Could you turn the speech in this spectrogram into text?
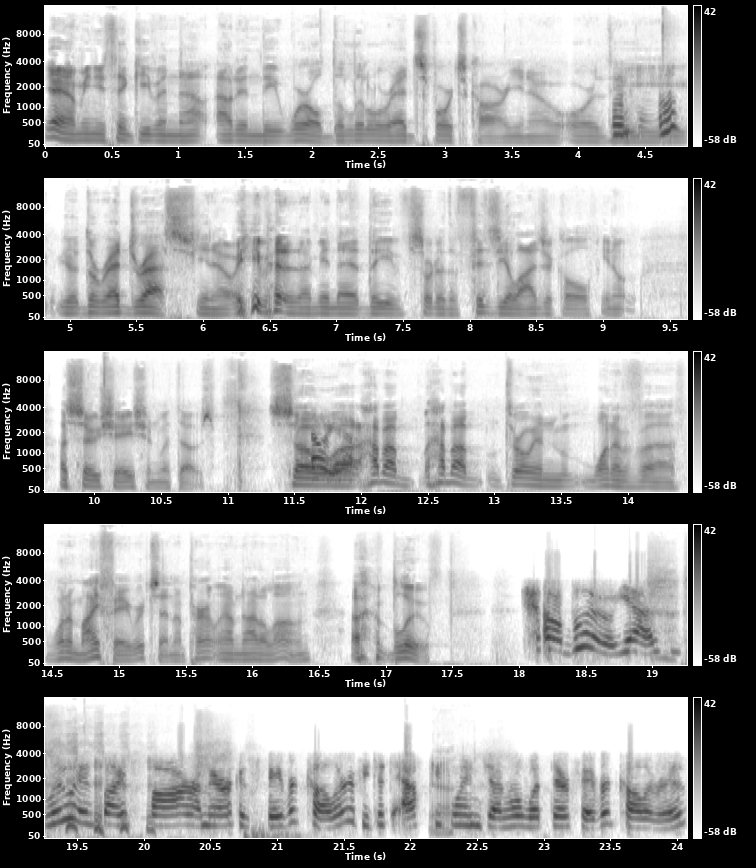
Yeah, I mean, you think even out, out in the world, the little red sports car, you know, or the Mhm. the red dress, you know, even I mean the the sort of the physiological, you know, association with those. So Oh, yeah. uh, how about how about throw in one of uh, one of my favorites, and apparently I'm not alone, uh, blue. Oh, blue, yes. Blue is by far America's favorite color. If you just ask Yeah. people in general what their favorite color is,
